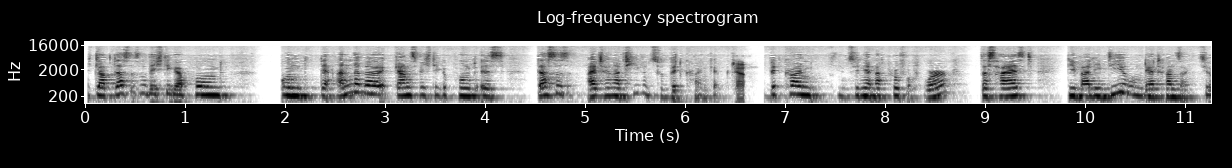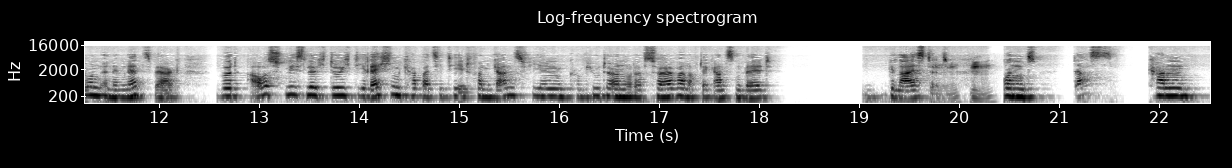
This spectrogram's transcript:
ich glaube, das ist ein wichtiger Punkt. Und der andere ganz wichtige Punkt ist, dass es Alternativen zu Bitcoin gibt. Ja. Bitcoin funktioniert nach Proof of Work. Das heißt, die Validierung der Transaktionen in dem Netzwerk wird ausschließlich durch die Rechenkapazität von ganz vielen Computern oder Servern auf der ganzen Welt geleistet. Mhm. mhm. Und das kann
